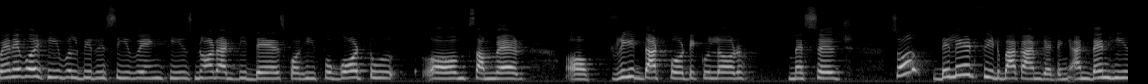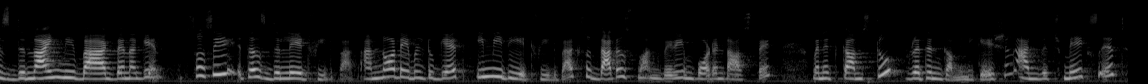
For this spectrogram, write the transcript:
whenever he will be receiving he is not at the desk or he forgot to um, somewhere uh, read that particular message. So, delayed feedback I am getting and then he is denying me back then again. So, see it is delayed feedback I am not able to get immediate feedback. So, that is one very important aspect when it comes to written communication and which makes it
